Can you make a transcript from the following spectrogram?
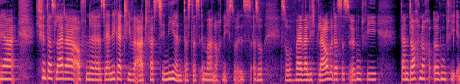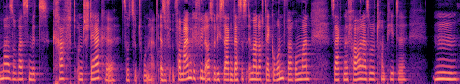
Ja, ich finde das leider auf eine sehr negative Art faszinierend, dass das immer noch nicht so ist. Also so, weil, weil ich glaube, dass es irgendwie dann doch noch irgendwie immer sowas mit Kraft und Stärke so zu tun hat. Also von meinem Gefühl aus würde ich sagen, das ist immer noch der Grund, warum man sagt, eine Frau in der Solotrompete, hm,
